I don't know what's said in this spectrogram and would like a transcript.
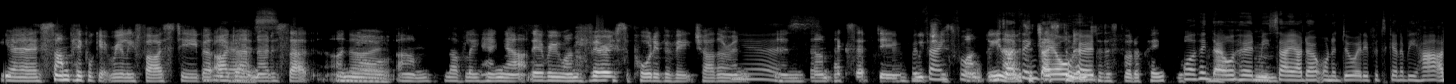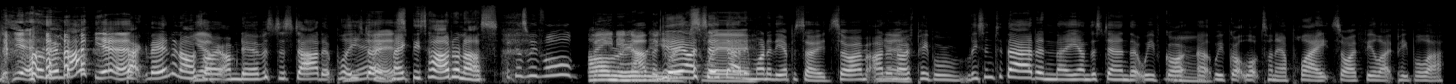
yeah, some people get really feisty, but I don't notice that on No. your um, lovely hangout. Everyone's very supportive of each other and, Yes. and um, accepting, We're which thankful, is one, you know, I it's think they all heard- to the sort of people. Well, I think they all heard me Mm. say I don't want to do it if it's going to be hard. Yeah. Remember? Yeah. Back then, and I was like, I'm nervous to start it. Please Yes. don't make this hard on us. Because we've all been Oh, in other groups Yeah, I said that in one of the episodes. So I'm, I don't know if people listen to that and they understand that we've got Mm. uh, we've got lots on our plate. So I feel like people are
